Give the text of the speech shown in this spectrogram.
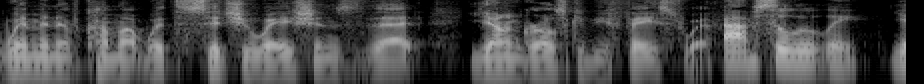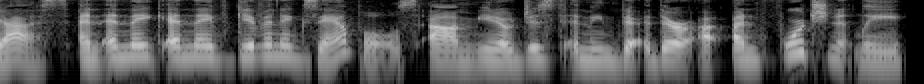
women have come up with situations that young girls could be faced with. Absolutely, yes, and and they and they've given examples. Um, you know, just I mean, there, there unfortunately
